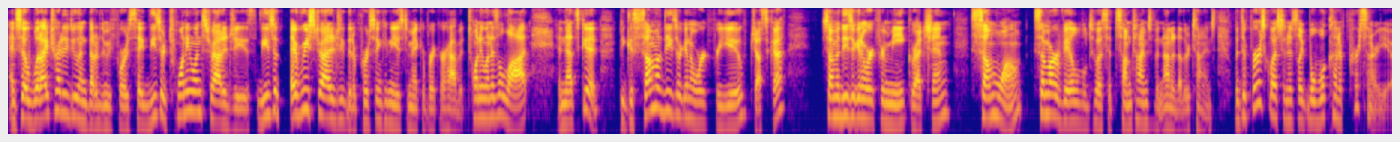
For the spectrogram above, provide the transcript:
And so, what I try to do in Better Than Before is say these are 21 strategies. These are every strategy that a person can use to make a break or habit. 21 is a lot, and that's good because some of these are going to work for you, Jessica. Some of these are going to work for me, Gretchen. Some won't. Some are available to us at some times, but not at other times. But the first question is like, well, what kind of person are you?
